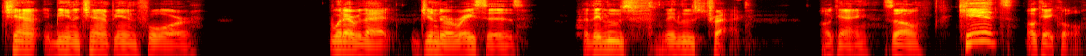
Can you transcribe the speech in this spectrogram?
champ being a champion for whatever that gender or race is that they lose they lose track. Okay, so kids, okay, cool.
